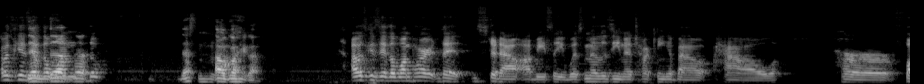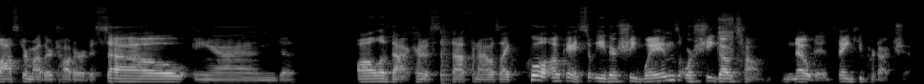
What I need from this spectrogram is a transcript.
I was gonna say The- the, the- one. the- the, That's Mhm. oh go ahead, go. I was gonna say the one part that stood out obviously was Melusine talking about how her foster mother taught her to sew and all of that kind of stuff. And I was like, cool, okay, so either she wins or she goes home. Noted. Thank you, production.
